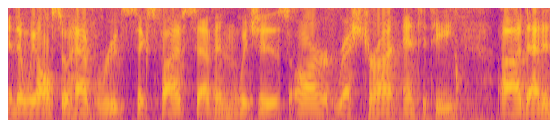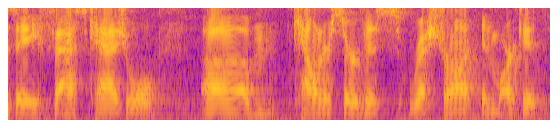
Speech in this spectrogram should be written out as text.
And then we also have Roots 657, which is our restaurant entity. Uh, that is a fast casual um, counter service restaurant and market.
